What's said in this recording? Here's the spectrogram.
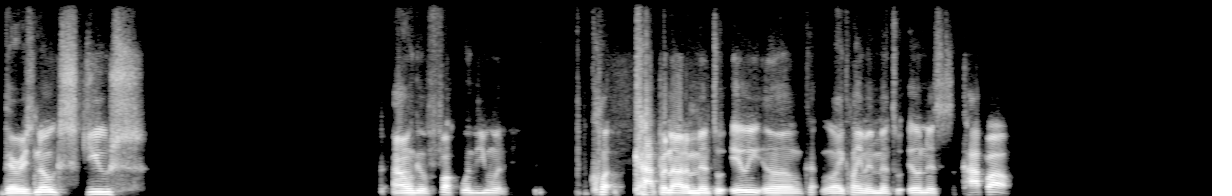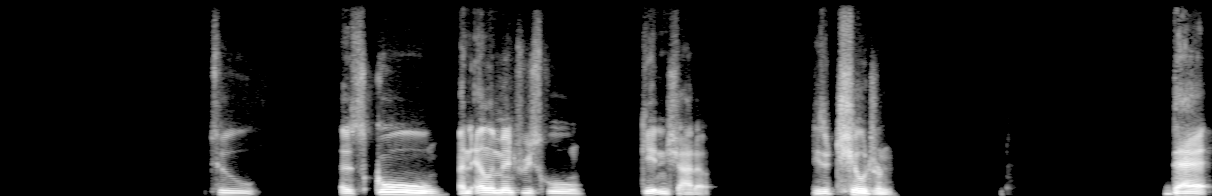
There is no excuse. I don't give a fuck whether you went cl- copping out a mental ill, um, like claiming mental illness, cop out to a school, an elementary school, getting shot up. These are children that,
